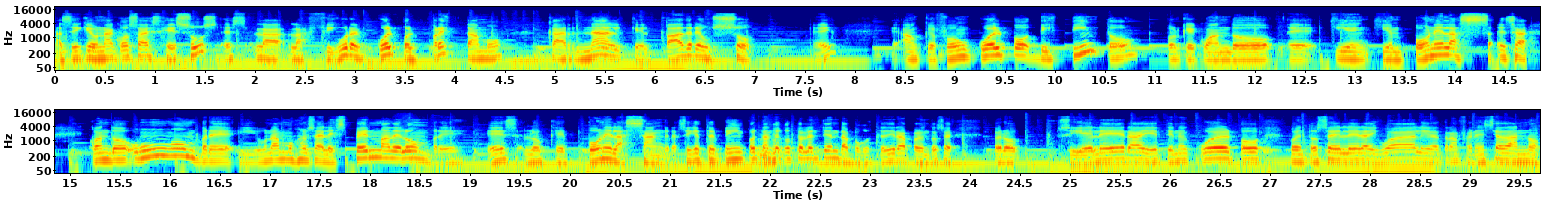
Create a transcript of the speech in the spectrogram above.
Así que una cosa es Jesús, es la, figura, el cuerpo, el préstamo carnal que el Padre usó. Aunque fue un cuerpo distinto porque cuando eh, quien, quien pone las, o sea, cuando un hombre y una mujer, o sea, el esperma del hombre es lo que pone la sangre. Así que esto es bien importante que usted lo entienda, porque usted dirá, pero entonces, pero si él era y él tiene cuerpo, pues entonces él era igual y la transferencia da, no.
